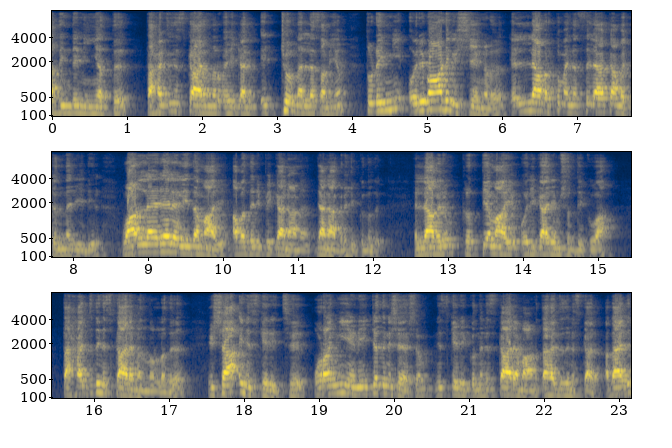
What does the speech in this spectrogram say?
അതിന്റെ നീയത്ത് തഹജ് നിസ്കാരം നിർവഹിക്കാൻ ഏറ്റവും നല്ല സമയം. തുടങ്ങി ഒരുപാട് വിഷയങ്ങൾ എല്ലാവർക്കും മനസ്സിലാക്കാൻ പറ്റുന്ന രീതിയിൽ വളരെ ലളിതമായി അവതരിപ്പിക്കാനാണ് ഞാൻ ആഗ്രഹിക്കുന്നത്. എല്ലാവരും കൃത്യമായി ഒരു കാര്യം ശ്രദ്ധിക്കുക. തഹജ് നിസ്കാരം എന്നുള്ളത് ഇഷാ നിസ്കരിച്ച് ഉറങ്ങി എണീറ്റതിന് ശേഷം നിസ്കരിക്കുന്ന നിസ്കാരമാണ് തഹജ് നിസ്കാരം. അതായത്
